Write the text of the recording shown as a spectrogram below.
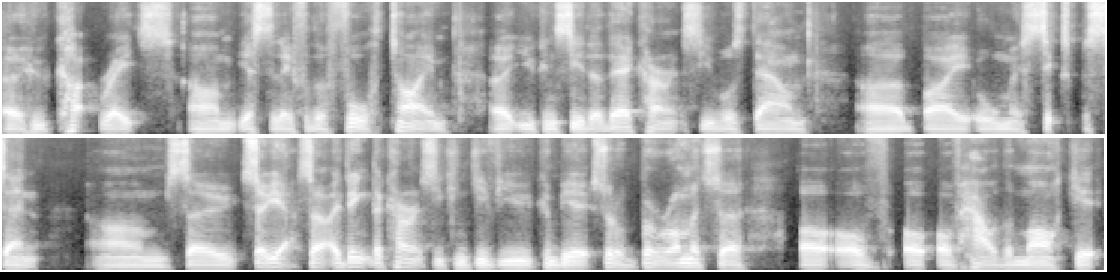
uh, who cut rates um, yesterday for the fourth time, uh, you can see that their currency was down uh, by almost six percent. Um, so so yeah, so I think the currency can give you can be a sort of barometer of, of, of how the market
